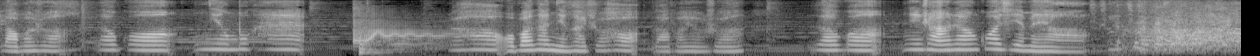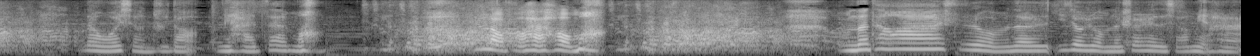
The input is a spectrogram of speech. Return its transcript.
老婆说：“老公拧不开。”然后我帮他拧开之后，老婆又说：“老公，你尝尝过期没有？” 那我想知道你还在吗？你老婆还好吗？我们的探花是我们的，依旧是我们的帅帅的小米哈。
